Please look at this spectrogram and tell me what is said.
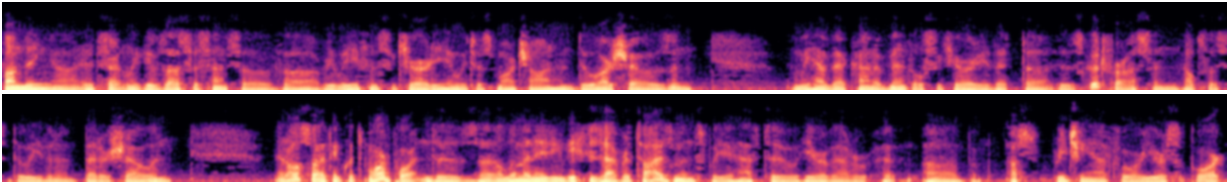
funding, it certainly gives us a sense of relief and security, and we just march on and do our shows, and we have that kind of mental security that is good for us and helps us to do even a better show. And and also, I think what's more important is uh, eliminating these advertisements where you have to hear about uh, uh, us reaching out for your support.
